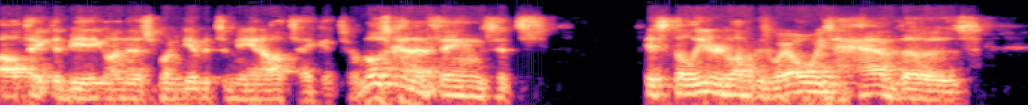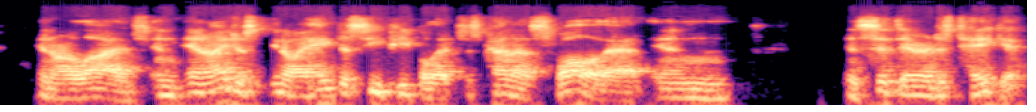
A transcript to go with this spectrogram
I'll take the beating on this one. Give it to me, and I'll take it to them. Those kind of things. It's it's the leader dilemma because we always have those in our lives. And and I just you know I hate to see people that just kind of swallow that and and sit there and just take it.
